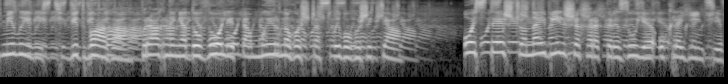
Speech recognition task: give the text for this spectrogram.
Сміливість, відвага, прагнення до волі та мирного щасливого життя. Ось те, що найбільше характеризує українців.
